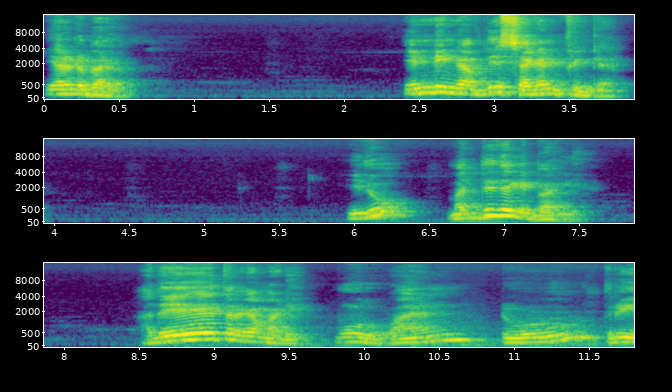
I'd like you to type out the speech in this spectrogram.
ಎರಡು ಬೆರಳು. Ending of the second finger ಇದು ಮಧ್ಯದಲ್ಲಿ ಬರಲಿ. ಅದೇ ತರಗ ಮಾಡಿ. ಮೂರು one two three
